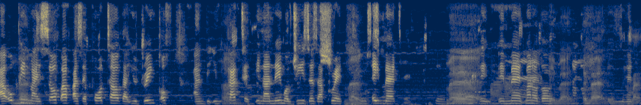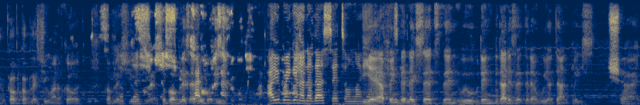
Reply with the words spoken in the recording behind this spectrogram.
I open Amen. myself up as a portal that you drink of and be Amen. impacted in the name of Jesus. I pray. Amen. Amen. Amen. A- Amen. Man of God. Amen. Amen. Amen. Amen. God, God bless you, man of God. God God bless you. bless you. Yeah. So God bless Are, everybody. are you bringing another set online? Yeah, I think the next set, then we'll then that is it. Then we are done, please. Sure. Right.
